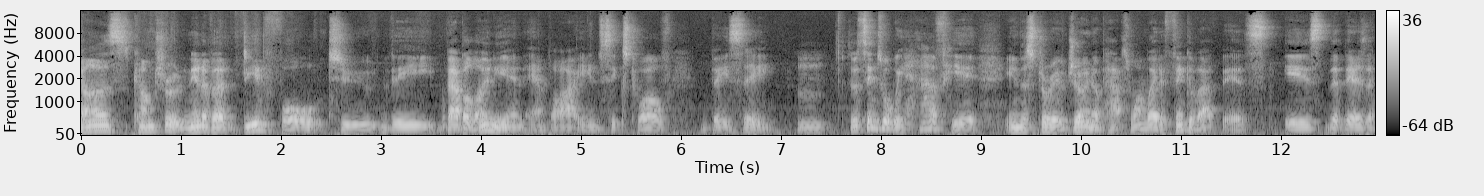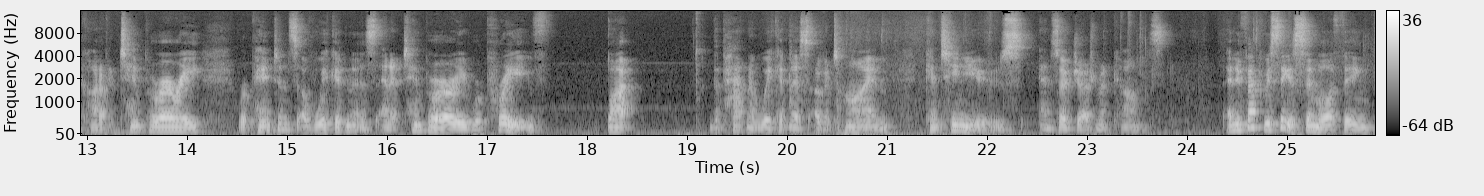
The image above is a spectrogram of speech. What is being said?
does come true. Nineveh did fall to the Babylonian Empire in 612 BC. Mm. So it seems what we have here in the story of Jonah, perhaps one way to think about this is that there's a kind of a temporary repentance of wickedness and a temporary reprieve, but the pattern of wickedness over time continues, and so judgment comes. And in fact, we see a similar thing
